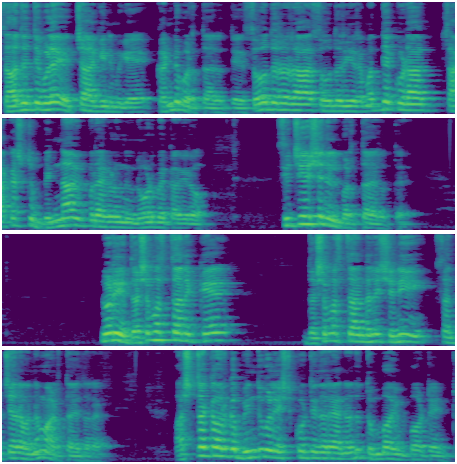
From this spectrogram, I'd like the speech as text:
ಸಾಧ್ಯತೆಗಳೇ ಹೆಚ್ಚಾಗಿ ನಿಮಗೆ ಕಂಡು ಬರ್ತಾ ಇರುತ್ತೆ. ಸೋದರರ, ಸೋದರಿಯರ ಮಧ್ಯೆ ಕೂಡ ಸಾಕಷ್ಟು ಭಿನ್ನಾಭಿಪ್ರಾಯಗಳು ನೀವು ನೋಡಬೇಕಾಗಿರೋ ಸಿಚುವೇಶನ್ ಇಲ್ಲಿ ಬರ್ತಾ ಇರುತ್ತೆ. ನೋಡಿ ದಶಮಸ್ಥಾನಕ್ಕೆ ಸ್ಥಾನಕ್ಕೆ, ದಶಮ ಸ್ಥಾನದಲ್ಲಿ ಶನಿ ಸಂಚಾರವನ್ನ ಮಾಡ್ತಾ ಇದ್ದಾರೆ. ಅಷ್ಟಕ ವರ್ಗ ಬಿಂದುಗಳು ಎಷ್ಟು ಕೊಟ್ಟಿದ್ದಾರೆ ಅನ್ನೋದು ತುಂಬಾ ಇಂಪಾರ್ಟೆಂಟ್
